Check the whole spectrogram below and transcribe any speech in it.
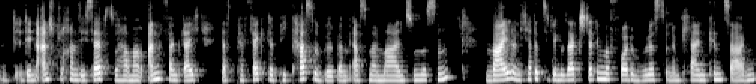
den Anspruch an sich selbst zu haben, am Anfang gleich das perfekte Picasso-Bild beim ersten Mal malen zu müssen, weil, und ich hatte zu dir gesagt, stell dir mal vor, du würdest zu einem kleinen Kind sagen,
